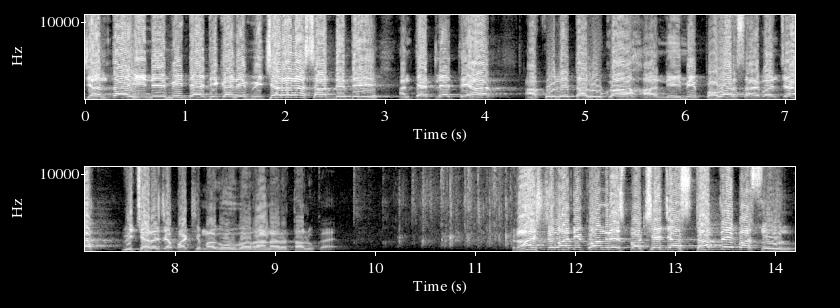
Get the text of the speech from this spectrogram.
जनता ही नेहमी त्या ठिकाणी विचाराला साथ देते आणि त्यातल्या त्यात अकोले तालुका हा नेहमी पवार साहेबांच्या विचाराच्या पाठीमागे उभा राहणारा तालुका आहे. राष्ट्रवादी काँग्रेस पक्षाच्या स्थापनेपासून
